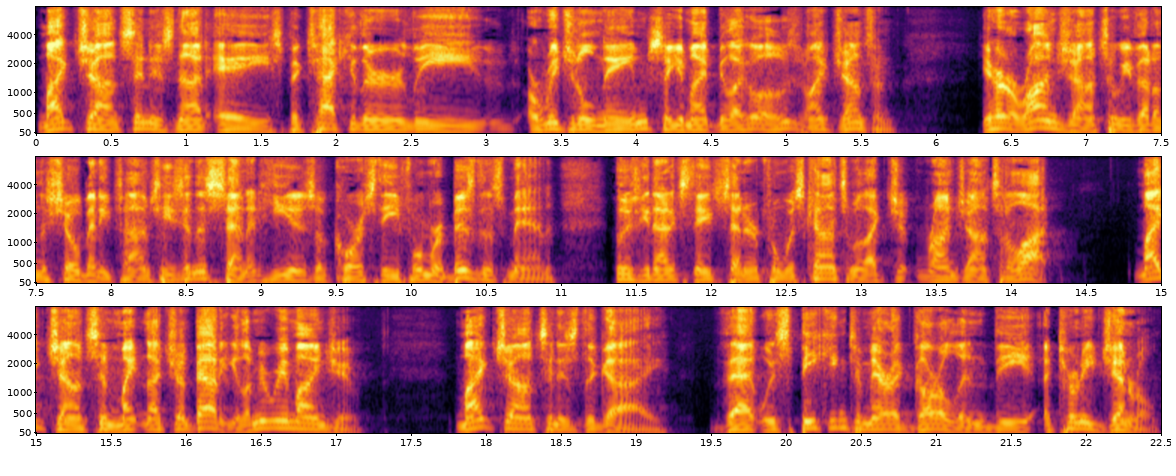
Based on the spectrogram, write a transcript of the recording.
Mike Johnson is not a spectacularly original name, so you might be like, oh, who's Mike Johnson? You heard of Ron Johnson. We've had on the show many times. He's in the Senate. He is, of course, the former businessman who is a United States Senator from Wisconsin. We like Ron Johnson a lot. Mike Johnson might not jump out at you. Let me remind you. Mike Johnson is the guy that was speaking to Merrick Garland, the Attorney General.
